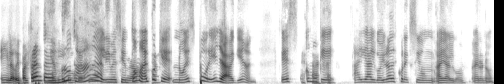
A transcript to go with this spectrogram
y le doy para el frente. Bien y como que, brutal. Y me siento mal porque no es por ella, again. Es como Exacto. que hay algo, hay una desconexión, hay algo. I don't know.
